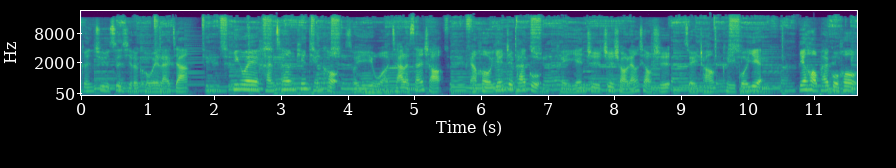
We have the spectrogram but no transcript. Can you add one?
根据自己的口味来加。因为韩餐偏甜口，所以我加了三勺。然后腌制排骨，可以腌制至少两小时，最长可以过夜。腌好排骨后，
